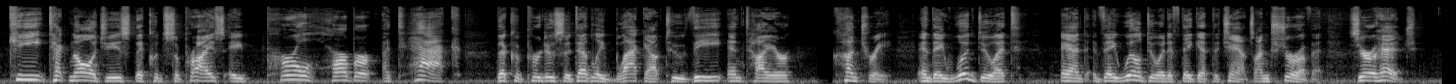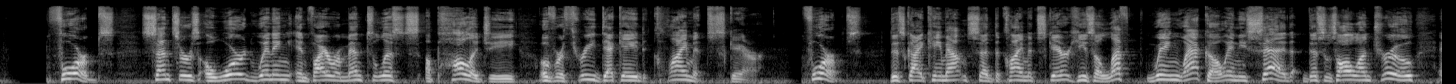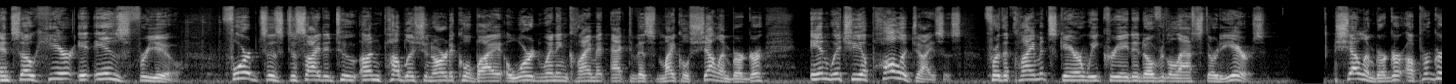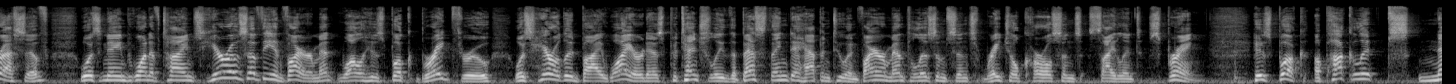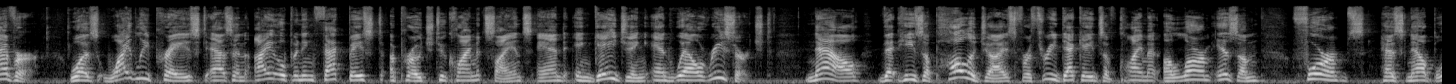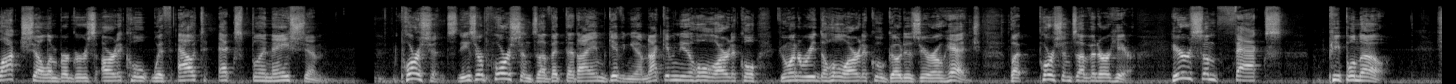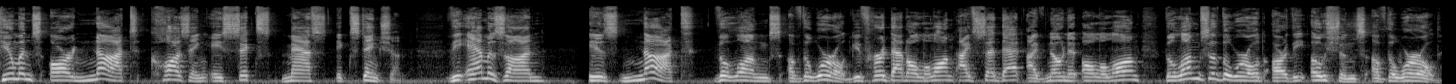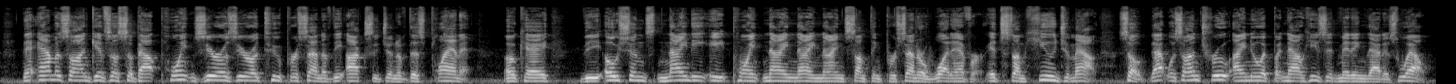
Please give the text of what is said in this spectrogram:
key technologies that could surprise a Pearl Harbor attack that could produce a deadly blackout to the entire country. And they would do it, and they will do it if they get the chance. I'm sure of it. Zero Hedge. Forbes censors award winning environmentalists' apology over three decade climate scare. Forbes. This guy came out and said the climate scare, he's a left wing wacko, and he said this is all untrue, and so here it is for you. Forbes has decided to unpublish an article by award winning climate activist Michael Shellenberger in which he apologizes for the climate scare we created over the last 30 years. Shellenberger, a progressive, was named one of Time's Heroes of the Environment, while his book Breakthrough was heralded by Wired as potentially the best thing to happen to environmentalism since Rachel Carson's Silent Spring. His book, Apocalypse Never, was widely praised as an eye opening, fact based approach to climate science and engaging and well researched. Now that he's apologized for three decades of climate alarmism, Forbes has now blocked Shellenberger's article without explanation. Portions. These are portions of it that I am giving you. I'm not giving you the whole article. If you want to read the whole article, go to Zero Hedge. But portions of it are here. Here are some facts people know. Humans are not causing a sixth mass extinction. The Amazon is not the lungs of the world. You've heard that all along. I've said that. I've known it all along. The lungs of the world are the oceans of the world. The Amazon gives us about 0.002% of the oxygen of this planet. Okay? The oceans 98.999 something percent or whatever. It's some huge amount. So that was untrue. I knew it, but now he's admitting that as well.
